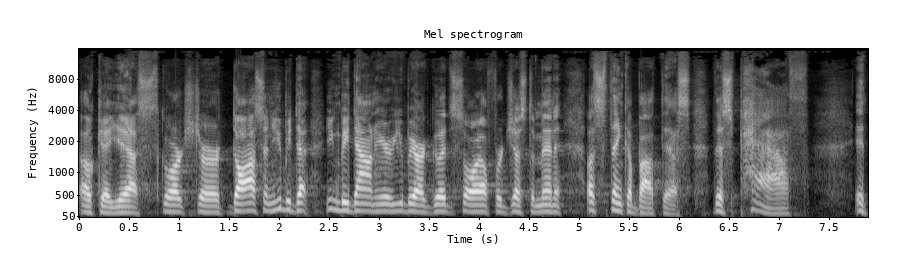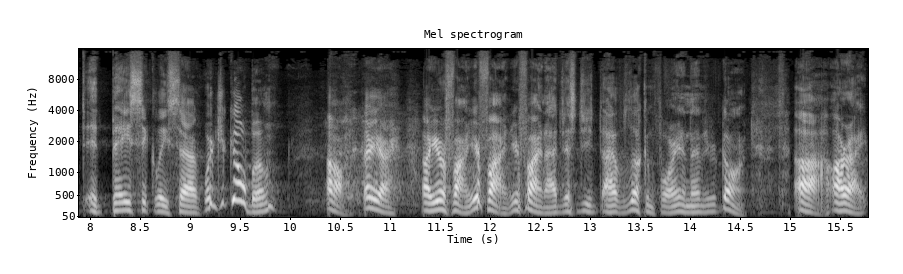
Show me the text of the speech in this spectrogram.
Okay, yes, scorched earth. Dawson, you, be you can be down here. You be our good soil for just a minute. Let's think about this. This path, it, it basically said, Where'd you go, Boone? Oh, there you are. Oh, you're fine. You're fine. You're fine. I just, I was looking for you and then you're gone. Ah, all right.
